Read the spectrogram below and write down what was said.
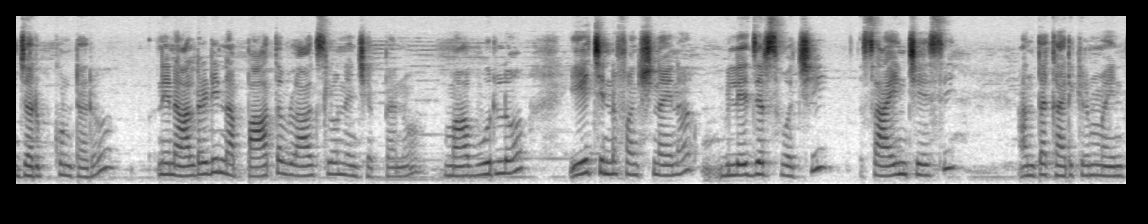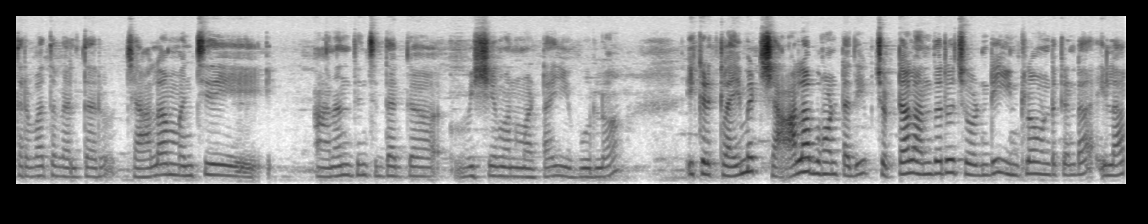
జరుపుకుంటారు. నేను ఆల్రెడీ నా పాత వ్లాగ్స్లో నేను చెప్పాను. మా ఊర్లో ఏ చిన్న ఫంక్షన్ అయినా విలేజర్స్ వచ్చి సాయం చేసి అంత కార్యక్రమం అయిన తర్వాత వెళ్తారు. చాలా మంచి ఆనందించదగ్గ విషయం అనమాట ఈ ఊర్లో. ఇక్కడ క్లైమేట్ చాలా బాగుంటుంది. చుట్టాలు అందరూ చూడండి ఇంట్లో ఉండకుండా ఇలా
